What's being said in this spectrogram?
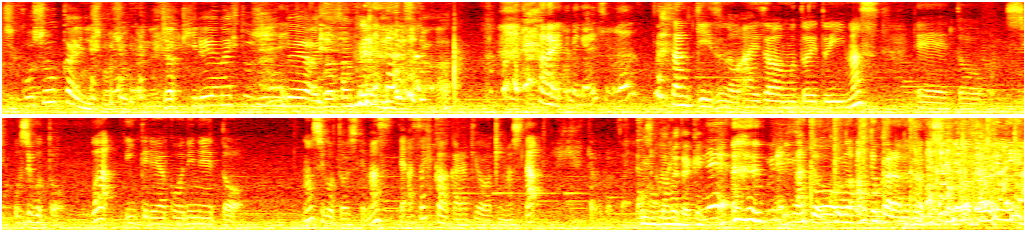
自己紹介にしましょうかね。じゃあ綺麗な人順で相沢さんからでいいですか？はい。お、願いします。サンキーズの相沢元恵と言います。えっ、としお仕事はインテリアコーディネートの仕事をしてます。で旭川から今日は来ました。ありがとうございまこのためだけに、ねあとこの後からの楽しみのために。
